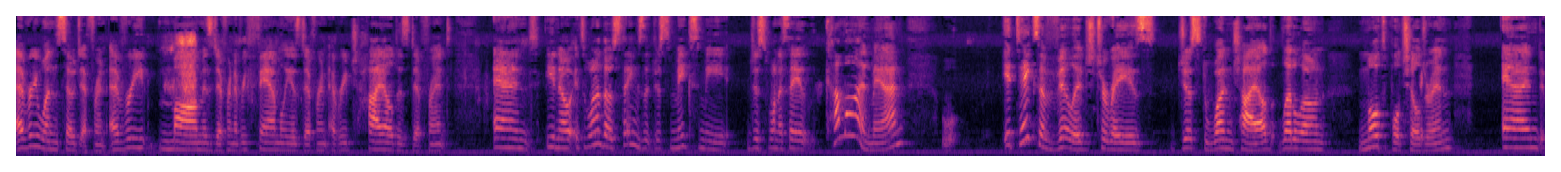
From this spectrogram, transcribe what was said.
Everyone's so different. Every mom is different. Every family is different. Every child is different. And, you know, it's one of those things that just makes me just want to say, come on, man. It takes a village to raise just one child, let alone multiple children. And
